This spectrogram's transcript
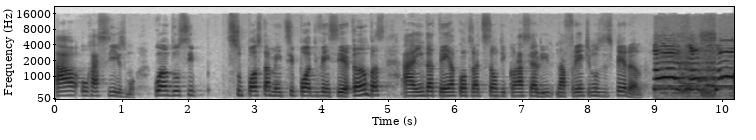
há o racismo. Quando se supostamente se pode vencer ambas, ainda tem a contradição de classe ali na frente nos esperando. Nós não somos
